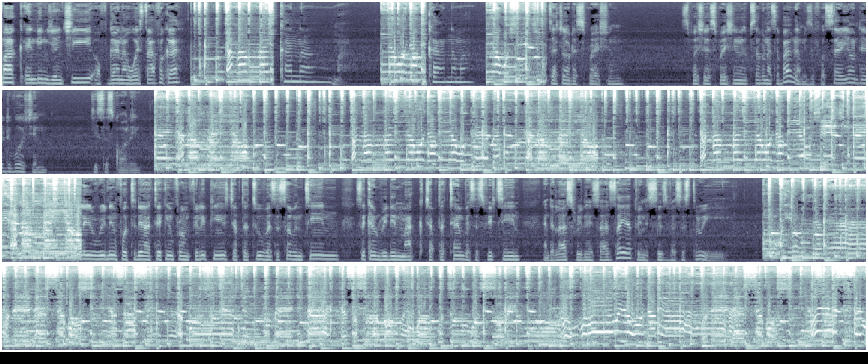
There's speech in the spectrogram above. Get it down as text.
Mark Endim Yenchi of Ghana, West Africa. Kanama. Kanama. Statue of expression. Special expression serving as a background music for Sarah Young Devotion, Jesus Calling. Holy reading for today are taken from Philippians chapter 2, verses 17, second reading Mark chapter 10, verses 15, and the last reading is Isaiah 26, verses 3. Oh, oh, oh, Olha na pista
